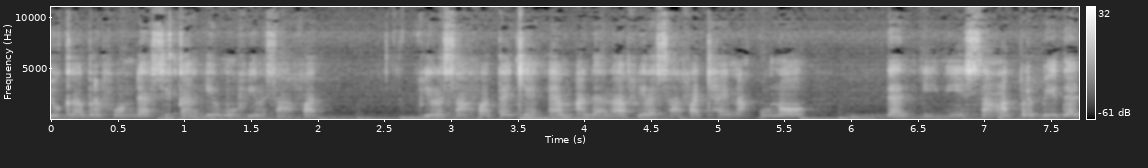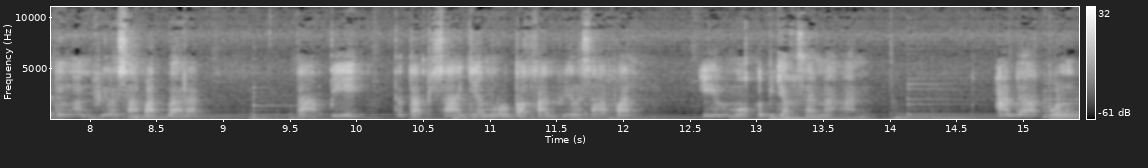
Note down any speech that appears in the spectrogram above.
juga berfondasikan ilmu filsafat. Filsafat TCM adalah filsafat China kuno dan ini sangat berbeda dengan filsafat barat. Tapi tetap saja merupakan filsafat ilmu kebijaksanaan. Adapun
